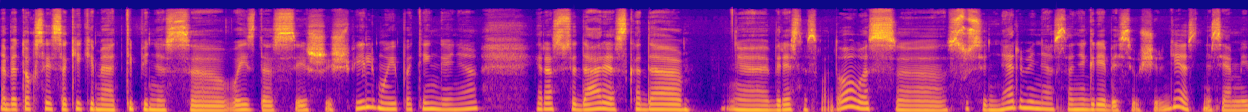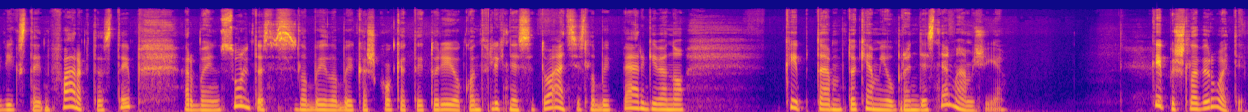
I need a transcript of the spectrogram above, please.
na bet toksai sakykime tipinis e, vaizdas iš iš filmų ypatingai ne yra susidaręs kada e, vyresnis vadovas e, susinervinęs ane griebiasi už širdies nes jam įvyksta infarktas taip arba insultas jis labai labai kažkokią tai turėjo konfliktinę situaciją jis labai pergyveno. Kaip tam tokiam jau brandesniam amžiuje kaip išlaviruoti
